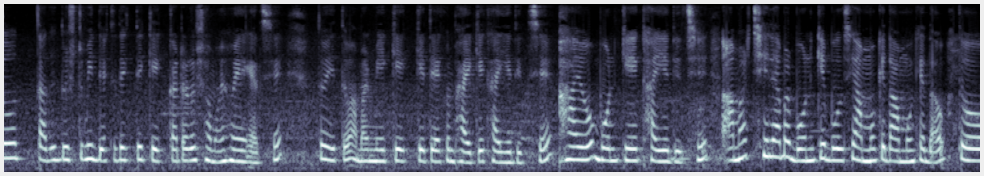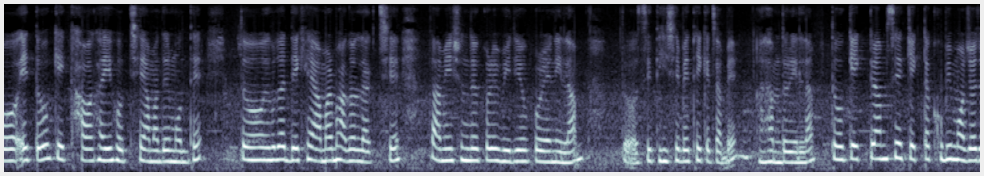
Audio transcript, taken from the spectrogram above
তো তাদের দুষ্টুমি দেখতে দেখতে কেক কাটারও সময় হয়ে গেছে। তো এই তো আমার মেয়ে কেক কেটে এখন ভাইকে খাইয়ে দিচ্ছে। ভাইও বোনকে খাইয়ে দিচ্ছে। আমার ছেলে আবার বোনকে বলছে, আম্মুকে দাও আম্মুকে দাও। তো এই তো কেক খাওয়া খাই হচ্ছে আমাদের মধ্যে। তো এগুলো দেখে আমার ভালো লাগছে। তো আমি সুন্দর করে ভিডিও করে নিলাম। তো স্মৃতি হিসেবে থেকে যাবে, আলহামদুলিল্লাহ। তো কেক ক্রামসের কেকটা খুবই মজার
